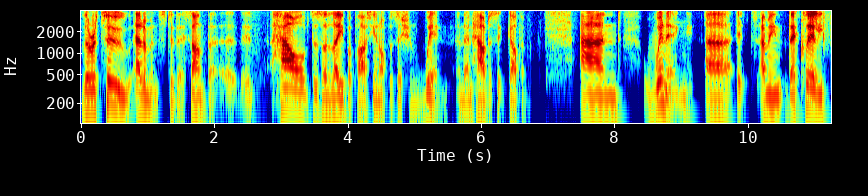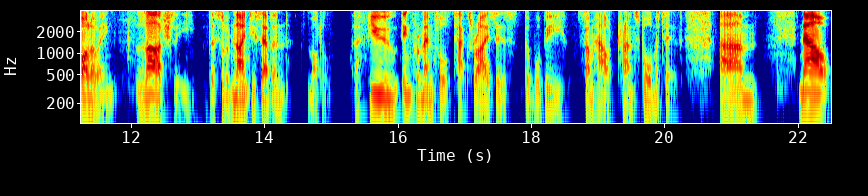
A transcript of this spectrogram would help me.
There are two elements to this, aren't there? Uh, How does a Labour Party in opposition win, and then how does it govern? And winning, uh, it's I mean they're clearly following largely the sort of '97 model. A few incremental tax rises that will be somehow transformative. Um, now,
